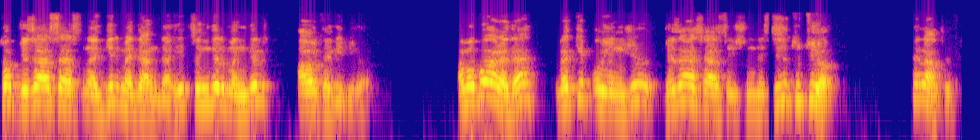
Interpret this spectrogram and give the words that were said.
top ceza sahasına girmeden dahi tıngır mıngır out'a gidiyor. Ama bu arada rakip oyuncu ceza sahası içinde sizi tutuyor. Penaltıdır.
